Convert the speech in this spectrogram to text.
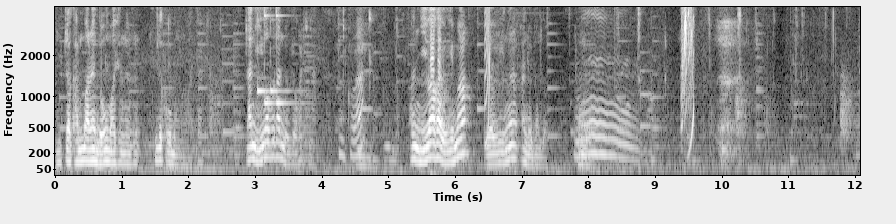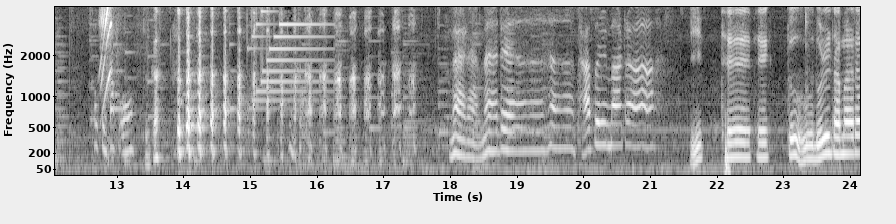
진짜 간만에 너무 맛있는 순- 순댓국 먹는 것 같아. 난 이화보단 여기 가 훨씬 나아. 음, 그래? 한 이화가 여기면 여기는 한 요 정도. 음. 조금 닦어. 그럴까? 말아 말아 밥을 말아 이태백 도 놀다 마라.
